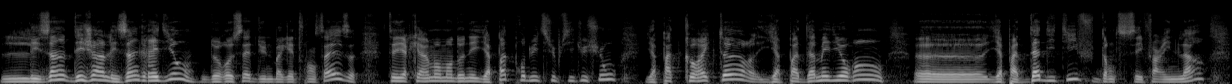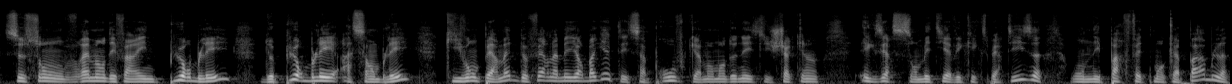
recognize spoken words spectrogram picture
déjà les ingrédients de recette d'une baguette française. C'est-à-dire qu'à un moment donné, il n'y a pas de produit de substitution, il n'y a pas de correcteur, il n'y a pas d'améliorant, euh, il n'y a pas d'additif dans ces farines-là. Ce sont vraiment des farines pur blé, de pur blé assemblé, qui vont permettre de faire la meilleure baguette. Et ça prouve qu'à un moment donné, si chacun exerce son métier avec expertise, on est parfaitement capable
